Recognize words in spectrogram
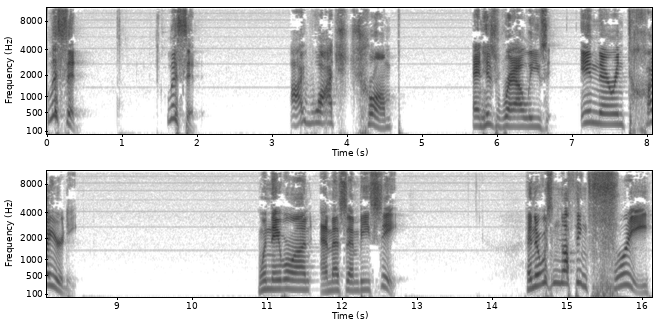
Listen, listen. I watched Trump and his rallies in their entirety when they were on MSNBC. And there was nothing free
